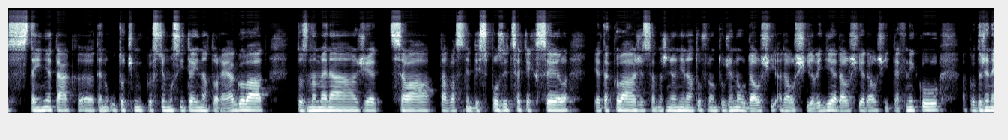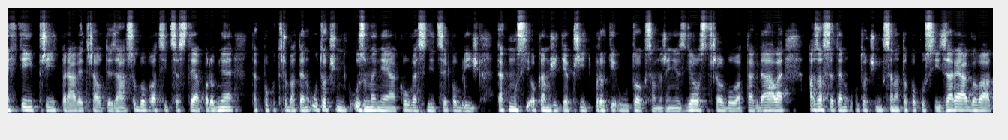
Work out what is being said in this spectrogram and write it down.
stejně tak e, ten útočník prostě musí tady na to reagovat. To znamená, že celá ta vlastně dispozice těch sil je taková, že samozřejmě oni na tu frontu ženou další a další lidi a další a další techniku a protože nechtějí přijít právě třeba o ty zásobovací cesty a podobně, tak pokud třeba ten útočník uzme nějakou vesnici poblíž, tak musí okamžitě přijít proti útok, samozřejmě s dělostřelbou a tak dále. A zase ten útočník se na to pokusí zareagovat.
